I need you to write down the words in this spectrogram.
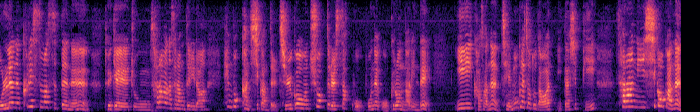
원래는 크리스마스 때는 되게 좀 사랑하는 사람들이랑 행복한 시간들, 즐거운 추억들을 쌓고 보내고 그런 날인데 이 가사는 제목에서도 나와 있다시피 사랑이 식어가는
